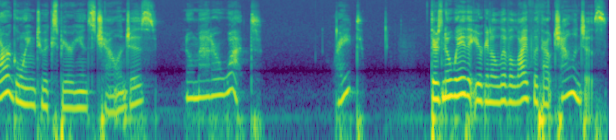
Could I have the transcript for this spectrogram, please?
are going to experience challenges no matter what, right? There's no way that you're going to live a life without challenges.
